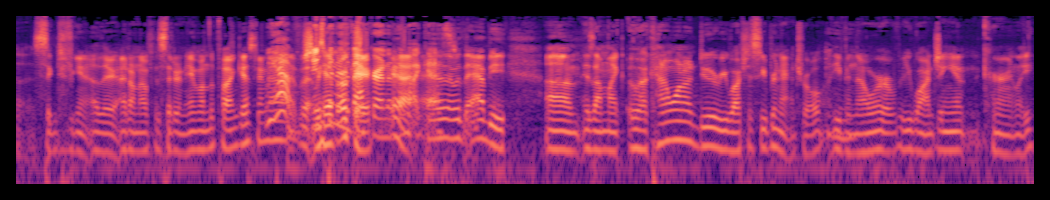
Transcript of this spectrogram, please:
uh, significant other, I don't know if I said her name on the podcast or We not. have. but She's we been in the okay, background of the podcast. uh, with Abby, um, is I'm like, oh, I kind of want to do a rewatch of Supernatural, Mm-hmm. even though we're rewatching it currently.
